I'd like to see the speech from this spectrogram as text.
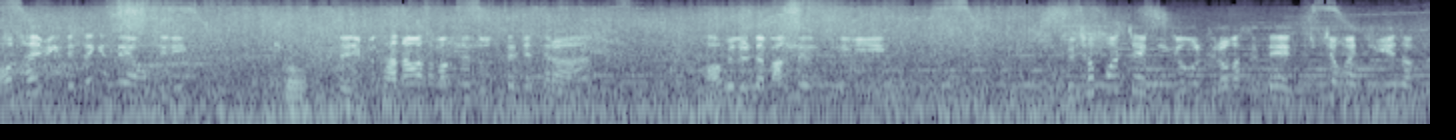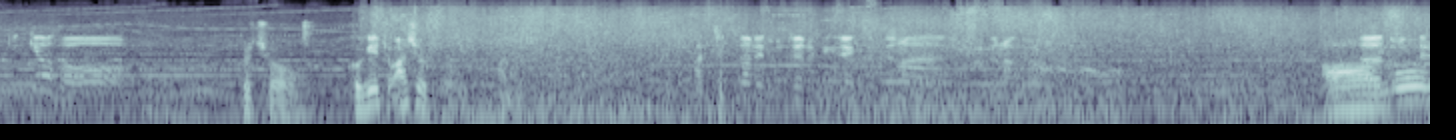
어 타이밍 근데 세긴 세요 확실히 자, 일부 다 나와서 막는 노스텔 제테란 어 그래도 일단 막는 분위기 그 첫 번째 공격을 들어갔을 때 집정관 뒤에서 끼껴서 그렇죠. 그게 좀 아쉬웠죠. 관측선의 존재는 굉장히 든든한 든든하고요 아, 이거, 노스텔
